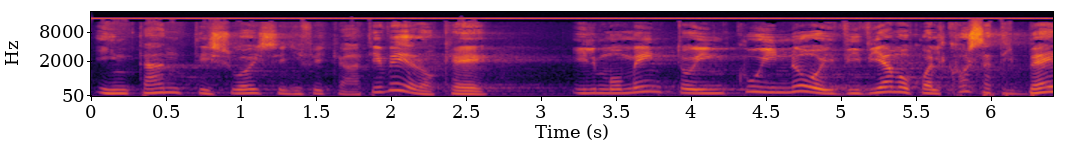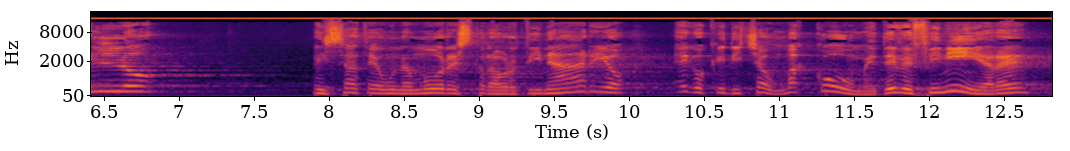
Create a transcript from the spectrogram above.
in tanti suoi significati. È vero che il momento in cui noi viviamo qualcosa di bello, pensate a un amore straordinario, ecco che diciamo, ma come? Deve finire?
